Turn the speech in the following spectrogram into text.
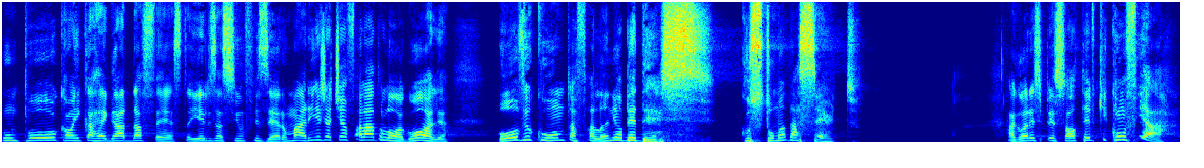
um pouco ao encarregado da festa. E eles assim o fizeram. Maria já tinha falado logo: Olha, ouve o que o homem está falando e obedece. Costuma dar certo. Agora esse pessoal teve que confiar.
